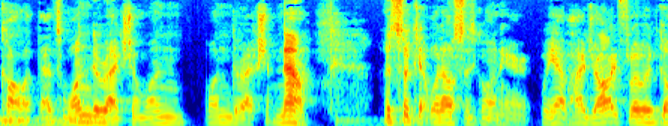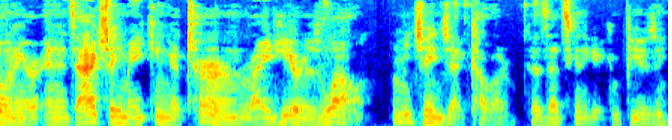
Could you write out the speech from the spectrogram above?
call it. That's one direction, one one direction. Now, let's look at what else is going here. We have hydraulic fluid going here, and it's actually making a turn right here as well. Let me change that color because that's going to get confusing.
